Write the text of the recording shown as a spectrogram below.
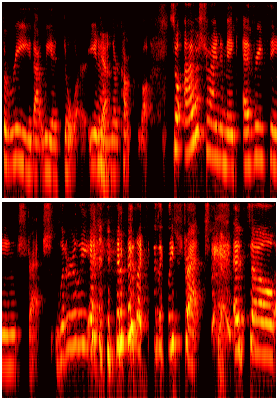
three that we adore, you know, yeah. and they're comfortable. So I was trying to make everything stretch, literally, like physically stretch. Yeah. And so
